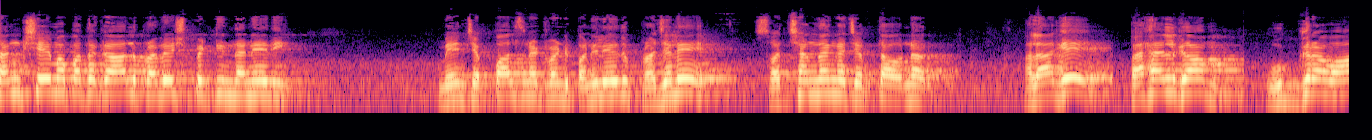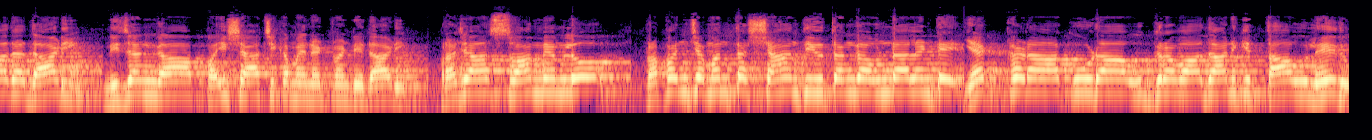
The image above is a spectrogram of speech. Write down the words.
సంక్షేమ పథకాలు ప్రవేశపెట్టిందనేది మేము చెప్పాల్సినటువంటి పని లేదు. ప్రజలే స్వచ్ఛందంగా చెప్తా ఉన్నారు. అలాగే పహల్గామ్ ఉగ్రవాద దాడి నిజంగా పైశాచికమైనటువంటి దాడి. ప్రజాస్వామ్యంలో ప్రపంచమంతా శాంతియుతంగా ఉండాలంటే ఎక్కడా కూడా ఉగ్రవాదానికి తావు లేదు.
